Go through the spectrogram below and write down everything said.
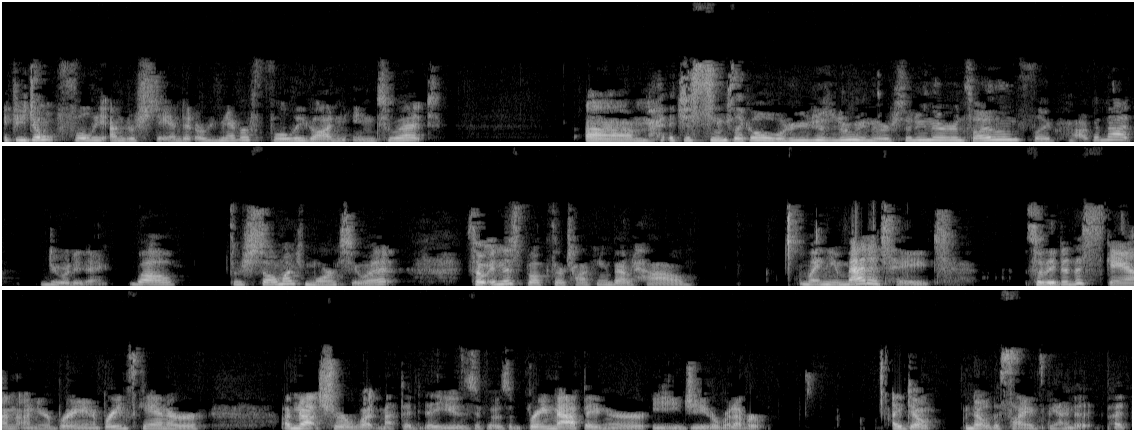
if you don't fully understand it or you've never fully gotten into it um it just seems like oh what are you just doing there? Sitting there in silence? Like how can that do anything? Well there's so much more to it. So in this book they're talking about how when you meditate so they did this scan on your brain, a brain scan, or I'm not sure what method they used, if it was a brain mapping or EEG or whatever. I don't know the science behind it, but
